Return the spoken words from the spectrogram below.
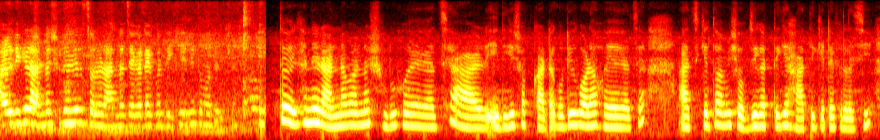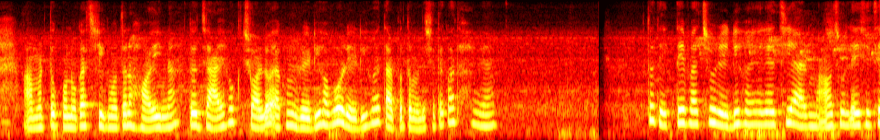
আর ওইদিকে রান্না শুরু হয়ে গেছে চলো রান্নার জায়গাটা একবার দেখিয়ে দিই তোমাদেরকে। তো এখানে রান্না বান্না শুরু হয়ে গেছে আর এদিকে সব কাটাকুটিও করা হয়ে গেছে। আজকে তো আমি সবজি কাটতে গিয়ে হাতই কেটে ফেলেছি। আমার তো কোনো কাজ ঠিক মতন হয়ই না। তো যাই হোক, চলো এখন রেডি হব রেডি হয়ে তারপর তোমাদের সাথে কথা হবে। তো দেখতেই পাচ্ছ রেডি হয়ে গেছি আর মাও চলে এসেছে।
